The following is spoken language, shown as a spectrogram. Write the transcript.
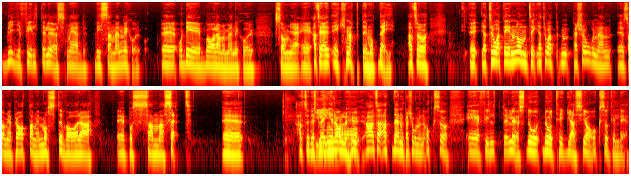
bli filterlös med vissa människor. Eh, och det är bara med människor som jag är... Alltså jag är knappt emot dig. Alltså, eh, jag tror att det är någonting... Jag tror att personen eh, som jag pratar med måste vara eh, på samma sätt. Eh, Alltså det spelar ingen Ja. roll hur... Alltså att den personen också är filterlös. Då, då triggas jag också till det.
